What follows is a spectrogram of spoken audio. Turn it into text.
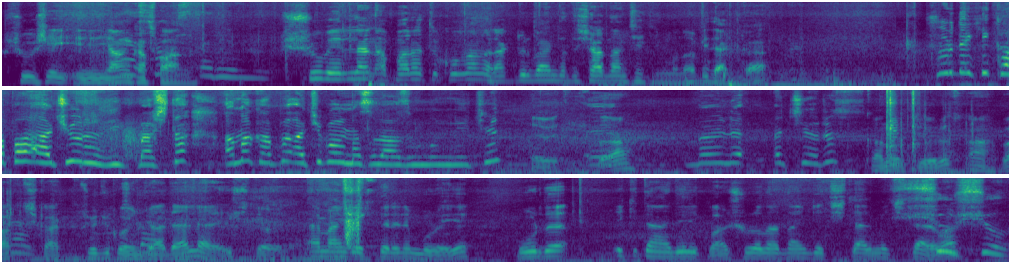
Şu şey e, yan kapağını. Şu verilen aparatı kullanarak dur ben de dışarıdan çekeyim bunu. Bir dakika. Şuradaki kapağı açıyoruz ilk başta ama kapı açık olması lazım bunun için. Evet usta. Böyle açıyoruz. Kanıtıyoruz. Ah bak çıkarttı. Çocuk oyuncağı derler ya işte öyle. Hemen gösterelim burayı. Burada iki tane delik var. Şuralardan geçişler meçişler Şu var. şu.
